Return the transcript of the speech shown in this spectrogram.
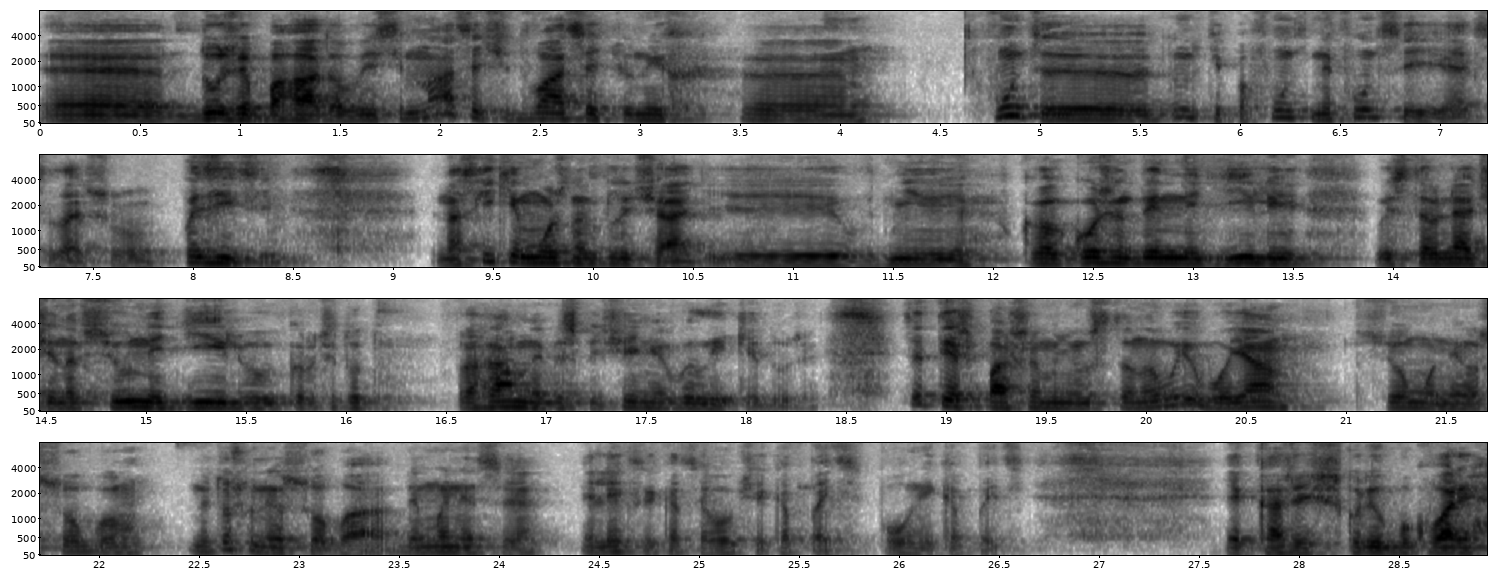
е, дуже багато, 18 чи 20 у них е, е, ну, типу, функцій, не функції, як сказати, що позицій. Наскільки можна включати? І в дні, кожен день неділі виставляючи на всю неділю. Коротше, тут програмне забезпечення велике дуже. Це теж Паша мені встановив, бо я в цьому не особо, не то, що не особо, а для мене це електрика, це взагалі капець, повний капець. Як кажуть, скорів букварь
